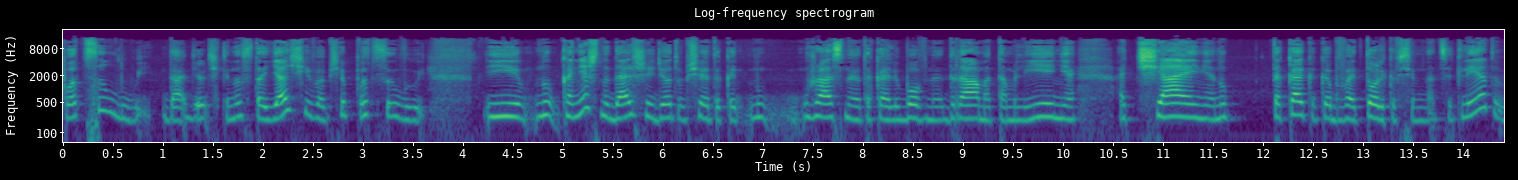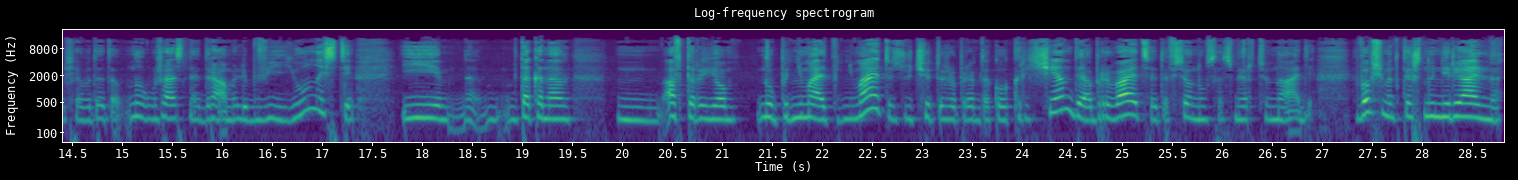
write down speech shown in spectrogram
поцелуй. Да, девочки, настоящий вообще поцелуй. И, ну, конечно, дальше идет вообще такая, ну, ужасная такая любовная драма, томление, отчаяние, ну, такая, какая бывает только в 17 лет, вообще вот эта, ну, ужасная драма любви и юности, и э, так она автор ее, ну, поднимает, поднимает, то есть звучит уже прям такое крещендо, и обрывается это все, ну, со смертью Нади. В общем, это, конечно, ну, нереально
